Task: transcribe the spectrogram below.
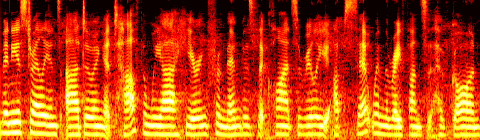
Many Australians are doing it tough, and we are hearing from members that clients are really upset when the refunds have gone.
